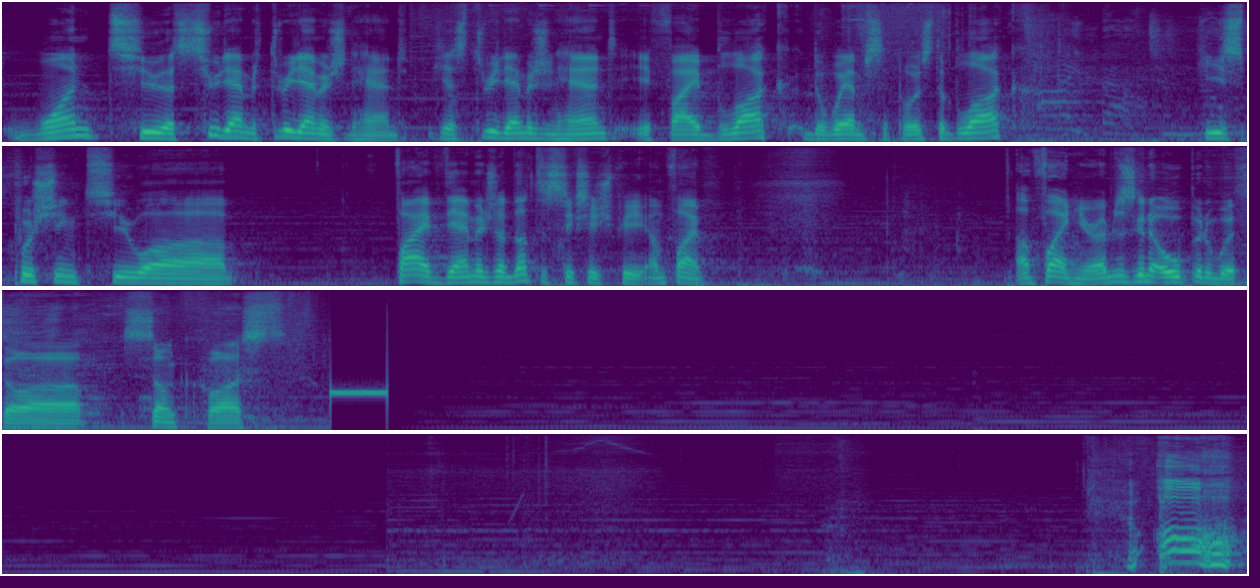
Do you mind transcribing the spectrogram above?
One, two, that's two damage, three damage in hand. He has three damage in hand. If I block the way I'm supposed to block, he's pushing to uh, five damage. I'm not to six HP. I'm fine. I'm fine here. I'm just gonna open with uh, sunk cost. Oh,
